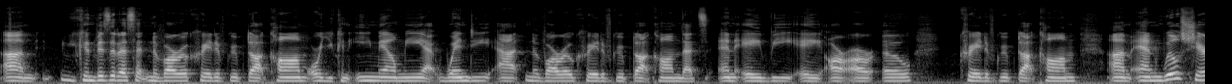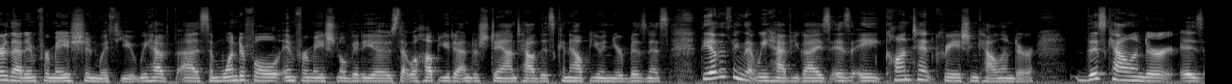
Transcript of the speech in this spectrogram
um, you can visit us at navarrocreativegroup.com or you can email me at wendy at navarrocreativegroup.com. That's N A V A R R O creativegroup.com um, and we'll share that information with you we have uh, some wonderful informational videos that will help you to understand how this can help you in your business the other thing that we have you guys is a content creation calendar this calendar is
